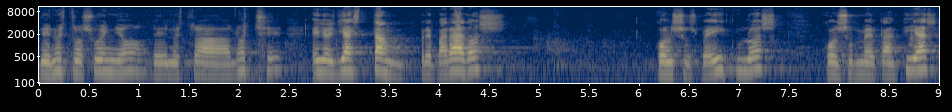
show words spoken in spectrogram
de nuestro sueño, de nuestra noche, ellos ya están preparados con sus vehículos, con sus mercancías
